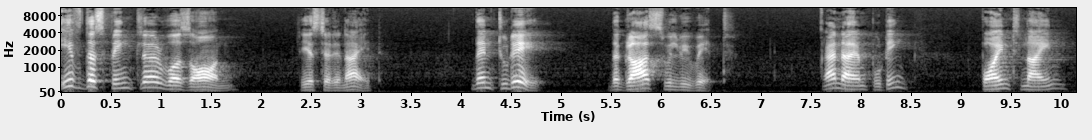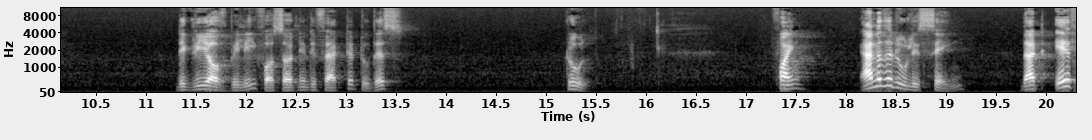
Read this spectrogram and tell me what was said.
if the sprinkler was on yesterday night, then today the grass will be wet and I am putting 0.9 degree of belief or certainty factor to this rule. Fine. Another rule is saying that if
